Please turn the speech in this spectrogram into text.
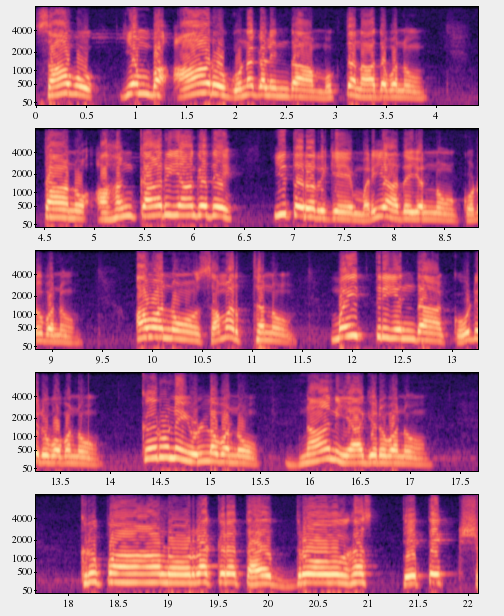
ಸಾವು ಎಂಬ ಆರು ಗುಣಗಳಿಂದ ಮುಕ್ತನಾದವನು. ತಾನು ಅಹಂಕಾರಿಯಾಗದೆ ಇತರರಿಗೆ ಮರ್ಯಾದೆಯನ್ನು ಕೊಡುವನು. ಅವನು ಸಮರ್ಥನು, ಮೈತ್ರಿಯಿಂದ ಕೂಡಿರುವವನು, ಕರುಣೆಯುಳ್ಳವನು, ಜ್ಞಾನಿಯಾಗಿರುವನು. ದ್ರೋಹ ಸ್ಥಿತಿಕ್ಷ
